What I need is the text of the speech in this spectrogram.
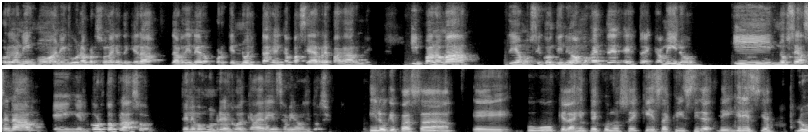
organismo, a ninguna persona que te quiera dar dinero porque no estás en capacidad de repagarle. Y Panamá, digamos, si continuamos este, este camino y no se hace nada en el corto plazo, tenemos un riesgo de caer en esa misma situación. Y lo que pasa, eh, Hugo, que la gente conoce que esa crisis de, Grecia los,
